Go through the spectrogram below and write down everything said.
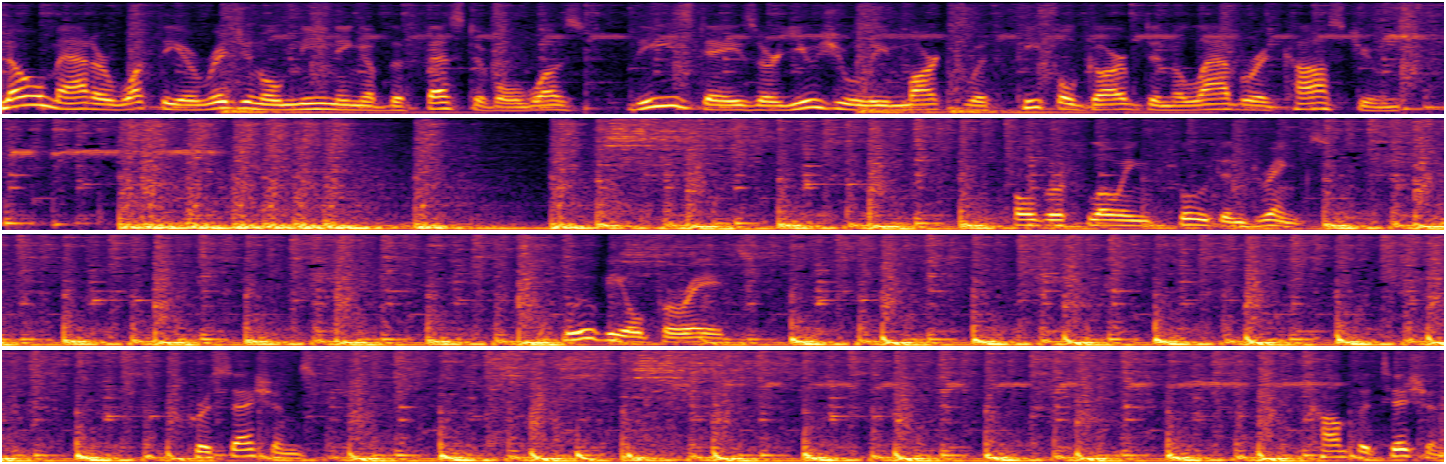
No matter what the original meaning of the festival was, these days are usually marked with people garbed in elaborate costumes, overflowing food and drinks, fluvial parades, processions, competitions,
